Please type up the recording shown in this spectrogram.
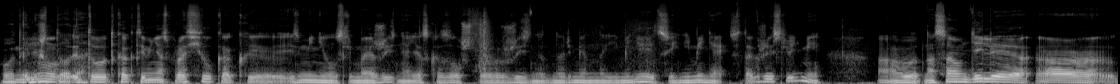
Вот, или ну, что-то. Это вот как ты меня спросил, как э, изменилась ли моя жизнь, а я сказал, что жизнь одновременно и меняется, и не меняется. Так же и с людьми. А, вот, на самом деле, а,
